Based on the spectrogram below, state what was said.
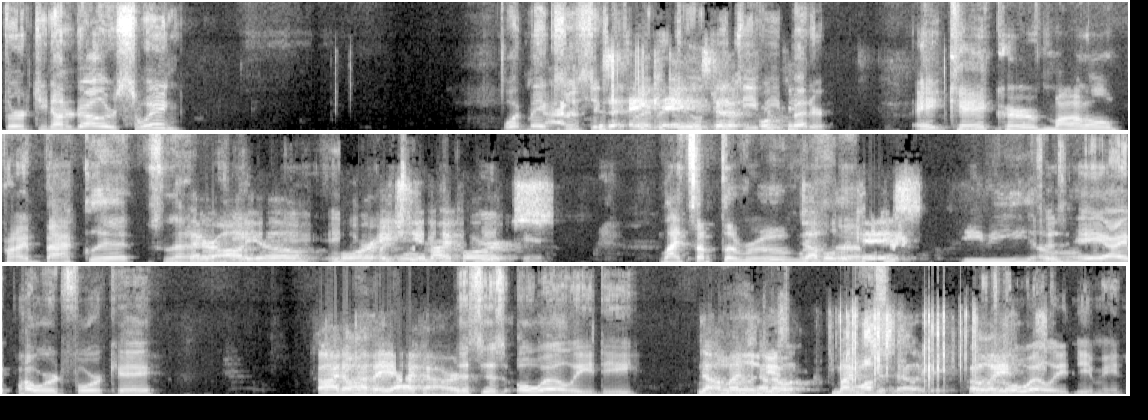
thirteen hundred dollars swing? What makes this 65 8K inch instead of TV 4K? better? 8K curved model, probably backlit, so that Better audio, Eight- more eight- HDMI eight- ports, lights up the room. double the case. TV. It says Oh. AI powered 4K. Oh, I don't have AI powered. This is OLED. no, mine's not. O- Mine's Awesome. just LED. What does OLED. OLED mean?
